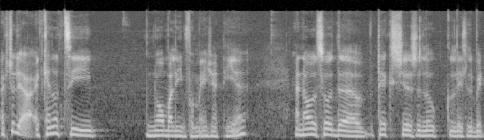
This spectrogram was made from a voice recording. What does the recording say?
Actually I cannot see normal information here. And also the textures look a little bit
